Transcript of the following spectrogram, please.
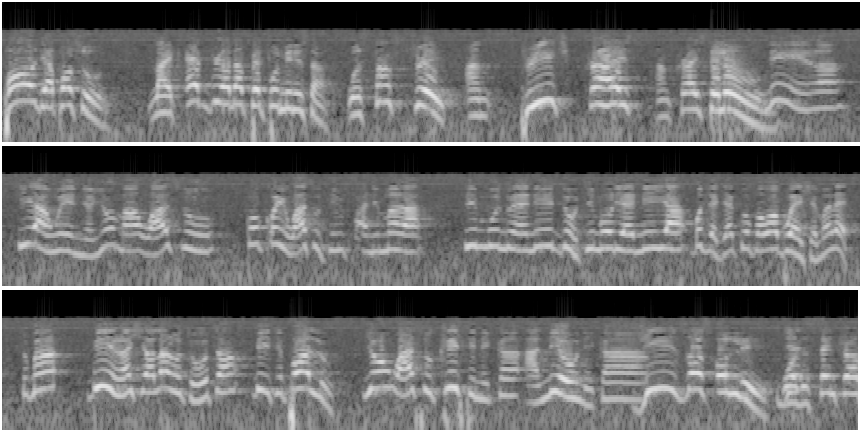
Paul the apostle, like every other faithful minister, will stand straight and preach Christ and Christ alone. ní ìran tí àwọn ènìyàn yóò máa wàásù kókó ìwàásù tí ń fani mọ́ra tí múnú ẹni dùn tí mórí ẹni yá bó tilẹ̀ jẹ́ pé ó fọwọ́ bo ẹ̀ṣẹ̀ mọ́lẹ̀ ṣùgbọ́n bí ìránṣẹ́ ọlọ́run tòótọ́ bíi ti pọ́ọ̀lù yóò wàásù kristi nìkan àní òun nìkan. Jesus only was Je- the central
